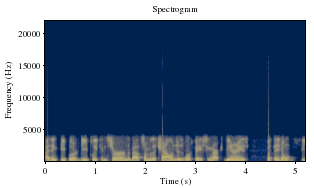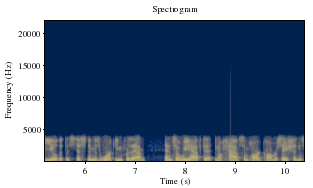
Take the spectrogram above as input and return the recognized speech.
I think people are deeply concerned about some of the challenges we're facing in our communities but they don't feel that the system is working for them. And so we have to, you know, have some hard conversations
